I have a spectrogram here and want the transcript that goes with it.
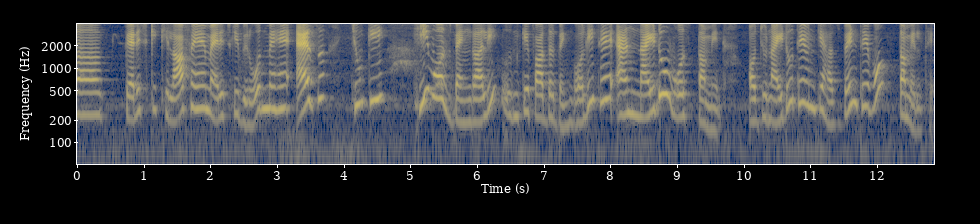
मैरिज के खिलाफ हैं मैरिज के विरोध में हैं एज क्योंकि ही वॉज़ बंगाली उनके फादर बंगाली थे एंड नाइडू वॉज़ तमिल और जो नाइडू थे, उनके हस्बैंड थे, वो तमिल थे।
